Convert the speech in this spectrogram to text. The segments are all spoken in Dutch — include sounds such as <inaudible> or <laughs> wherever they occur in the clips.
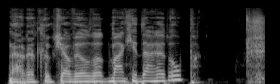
Nou, dat lukt jou wel. Wat maak je daaruit op?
